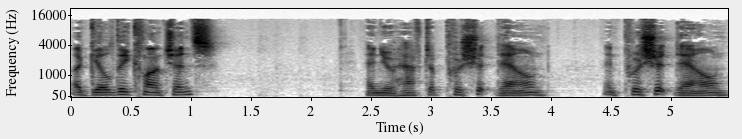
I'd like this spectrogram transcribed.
A guilty conscience, and you have to push it down and push it down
